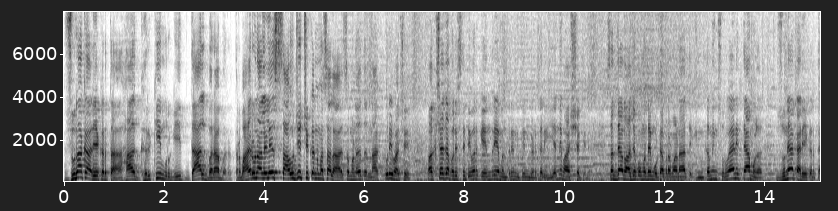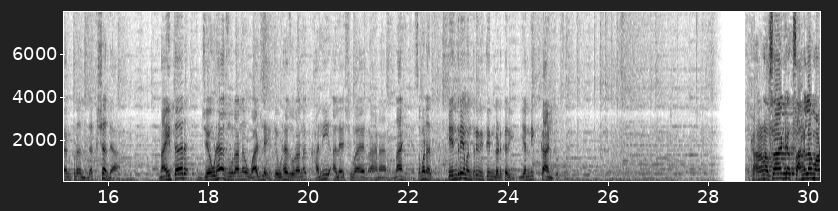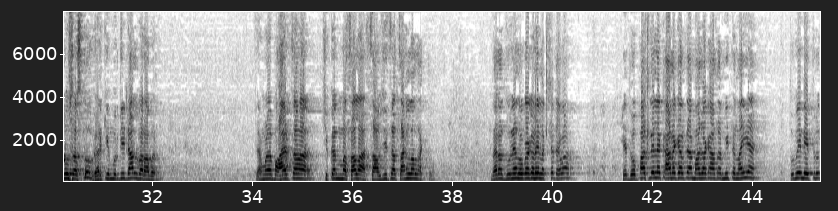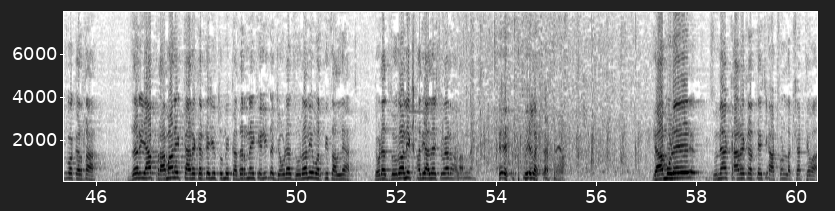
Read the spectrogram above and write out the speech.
जुना कार्यकर्ता हा घरकी मुर्गी दाल बराबर. तर बाहेरून आलेले सावजी चिकन मसाला असं म्हणत नागपुरी भाषेत पक्षाच्या परिस्थितीवर केंद्रीय मंत्री नितीन गडकरी यांनी भाष्य केलं. सध्या भाजपमध्ये मोठ्या प्रमाणात इन्कमिंग सुरू आहे आणि त्यामुळं जुन्या कार्यकर्त्यांकडे लक्ष द्या. नाहीतर जेवढ्या जोरानं वाढले तेवढ्या जोरानं खाली आल्याशिवाय राहणार नाही असं म्हणत केंद्रीय मंत्री नितीन गडकरी यांनी कान टोचले. कारण असं आहे की चांगला माणूस असतो घर की मुर्गी डाल बराबर. त्यामुळे बाहेरचा चिकन मसाला सावजीचा चांगला लागतो. जरा जुन्या लोकांकडे लक्ष ठेवा. हे जोपासलेले कार्यकर्ते माझ्या का आता मी तर नाही आहे तुम्ही नेतृत्व करता. जर या प्रामाणिक कार्यकर्त्याची तुम्ही कदर नाही केली तर जेवढ्या जोराने वरती चालल्या तेवढ्या जोराने खाली आल्याशिवाय राहणार नाही. तुम्ही लक्षात ठेवा. त्यामुळे जुन्या कार्यकर्त्याची आठवण लक्षात ठेवा.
